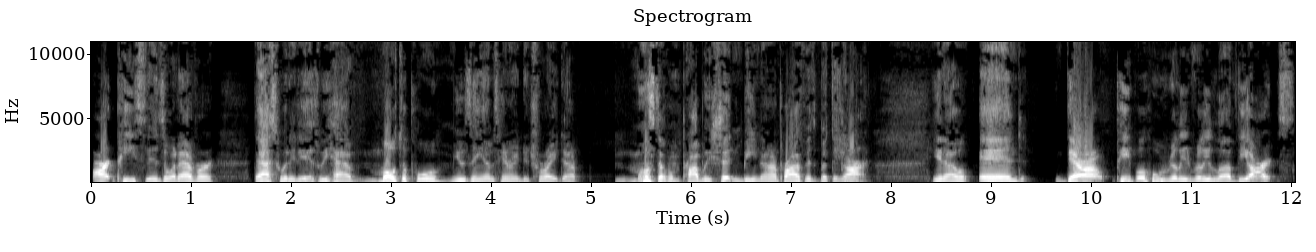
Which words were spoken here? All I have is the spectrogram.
art pieces, whatever, that's what it is. We have multiple museums here in Detroit that most of them probably shouldn't be nonprofits, but they are, you know, and there are people who really, really love the arts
